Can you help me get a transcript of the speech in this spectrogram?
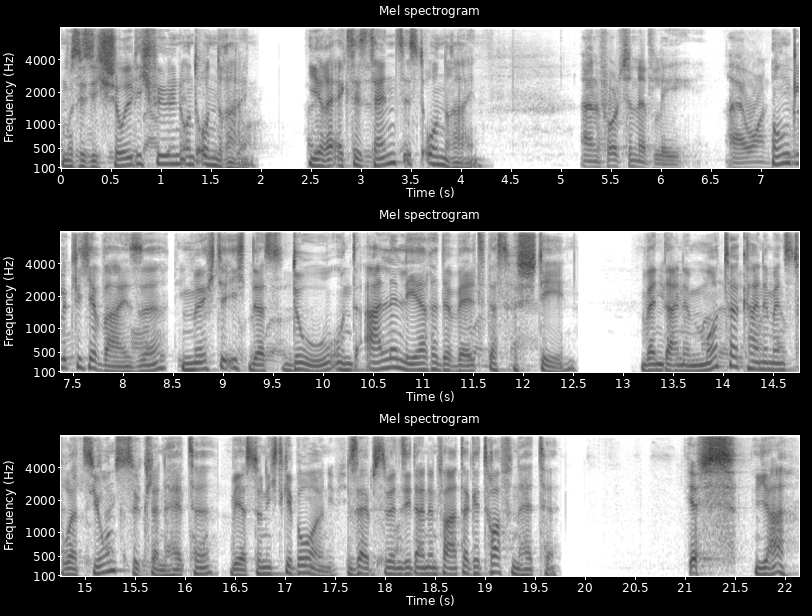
muss sie sich schuldig fühlen und unrein. Ihre Existenz ist unrein. Unglücklicherweise möchte ich, dass du und alle Lehre der Welt das verstehen. Wenn deine Mutter keine Menstruationszyklen hätte, wärst du nicht geboren, selbst wenn sie deinen Vater getroffen hätte. Yes. Ja.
